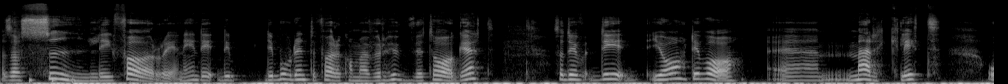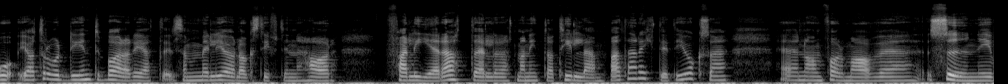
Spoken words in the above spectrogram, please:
Alltså synlig förorening, det, det, det borde inte förekomma överhuvudtaget. Så det, det, ja, det var eh, märkligt. Och jag tror det är inte bara det att liksom, miljölagstiftningen har fallerat eller att man inte har tillämpat den riktigt. Det är ju också eh, någon form av eh, syn i,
